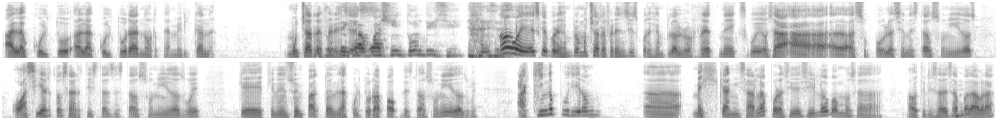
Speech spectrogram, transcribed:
a la, cultu- a la cultura norteamericana. Muchas referencias. Washington, D.C. No, güey, es que, por ejemplo, muchas referencias, por ejemplo, a los rednecks, güey, o sea, a, a- a su población de Estados Unidos o a ciertos artistas de Estados Unidos, güey, que tienen su impacto en la cultura pop de Estados Unidos, güey. Aquí no pudieron ah, mexicanizarla, por así decirlo, vamos a, a utilizar esa palabra,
